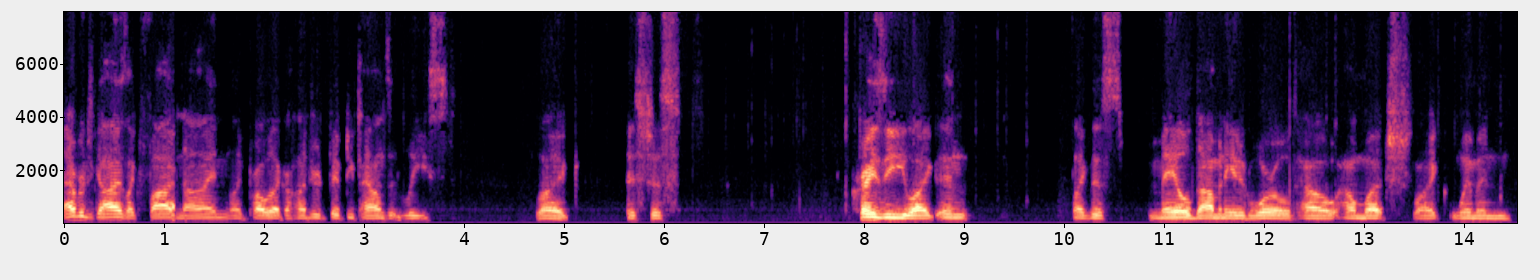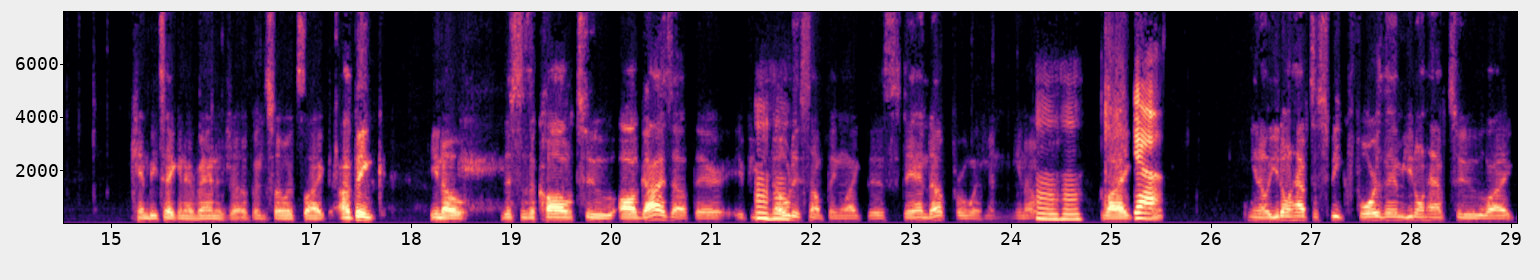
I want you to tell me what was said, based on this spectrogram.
average guy is like five nine, like probably like 150 pounds at least. Like, it's just crazy. Like in like this male dominated world, how how much like women can be taken advantage of, and so it's like I think you know this is a call to all guys out there. If you Mhm. notice something like this, stand up for women. You know, hmm like yeah you know you don't have to speak for them. You don't have to like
